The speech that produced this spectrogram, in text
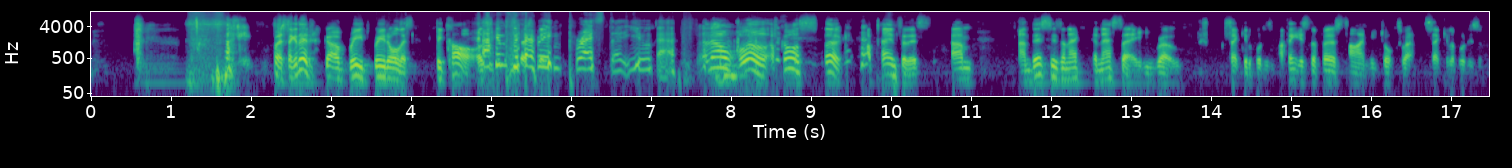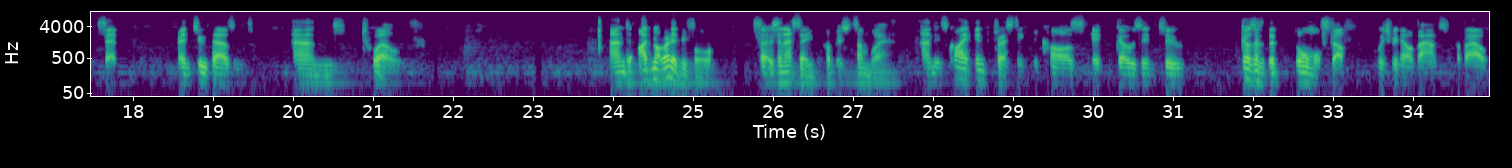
First thing I did, go read read all this because I'm very impressed that you have. no, well, of course. Look, I'm paying for this. Um, and this is an an essay he wrote, secular Buddhism. I think it's the first time he talks about secular Buddhism. He said in 2012, and I'd not read it before, so it's an essay published somewhere, and it's quite interesting because it goes into goes into the normal stuff which we know about about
